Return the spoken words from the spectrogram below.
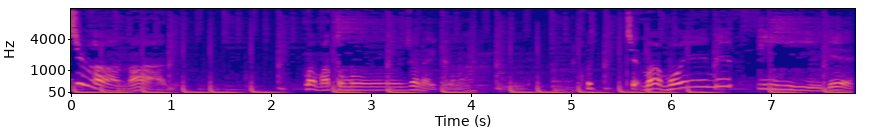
ちはまあまあまともじゃないかな、ちまあ萌えエネルギーで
